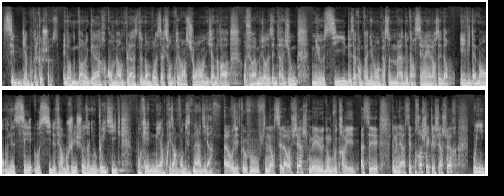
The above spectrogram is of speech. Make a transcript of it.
c'est bien pour quelque chose. Et donc, dans le Gard, on met en place de nombreuses actions de prévention. On y viendra au fur et à mesure des interviews, mais aussi des accompagnements aux personnes malades de cancer et à leurs aidants. Et évidemment, on essaie aussi de faire bouger les choses au niveau politique pour qu'il y ait une meilleure prise en compte de cette maladie-là. Alors vous dites que vous financez la recherche, mais donc vous travaillez assez, de manière assez proche avec les chercheurs? Oui,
